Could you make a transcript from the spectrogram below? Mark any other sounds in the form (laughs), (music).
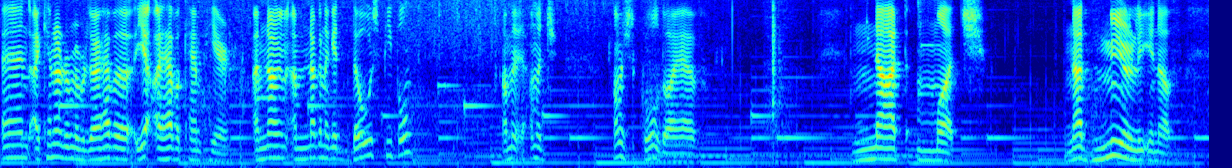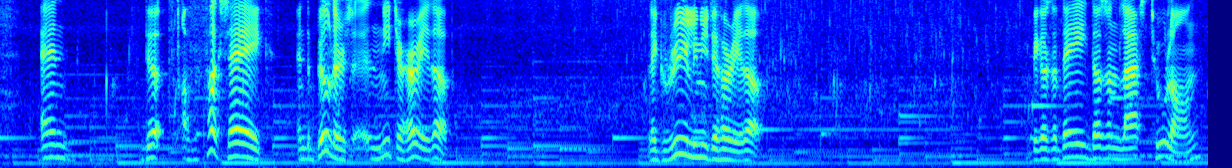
And I cannot remember. Do I have a? Yeah, I have a camp here. I'm not. I'm not gonna get those people. How much? How much gold do I have? Not much. Not nearly enough. And the... Oh, for fuck's sake. And the builders uh, need to hurry it up. Like, really need to hurry it up. Because the day doesn't last too long.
